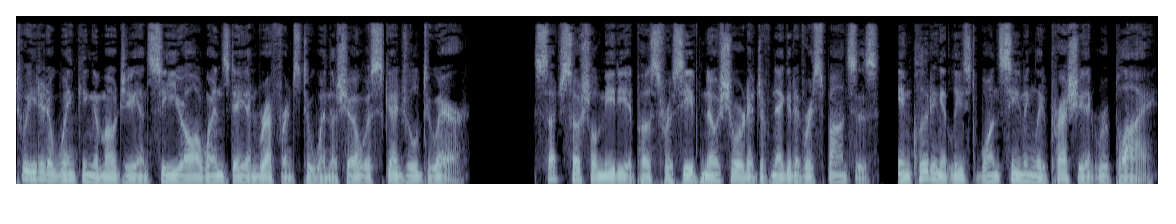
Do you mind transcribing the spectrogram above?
tweeted a winking emoji and see you all Wednesday in reference to when the show was scheduled to air. Such social media posts received no shortage of negative responses, including at least one seemingly prescient reply.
